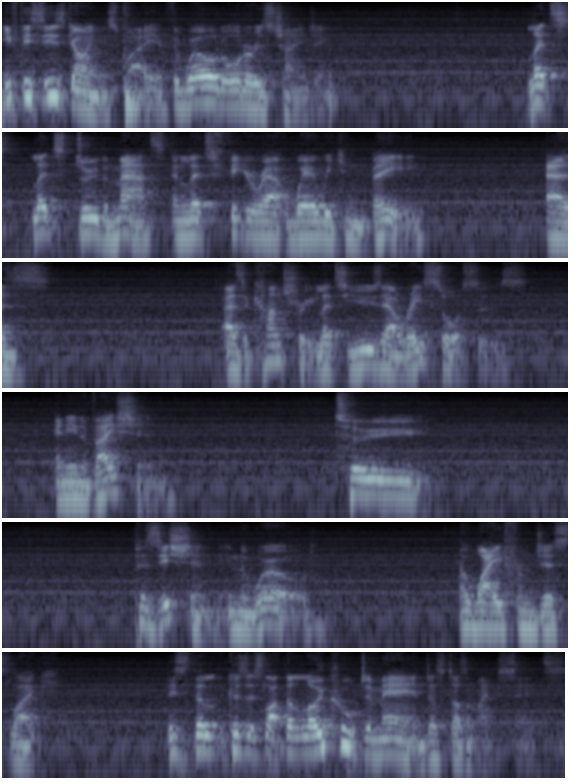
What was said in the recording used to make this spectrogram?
if this is going this way, if the world order is changing, let's let's do the maths and let's figure out where we can be as as a country. Let's use our resources and innovation to position in the world away from just like this the because it's like the local demand just doesn't make sense.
